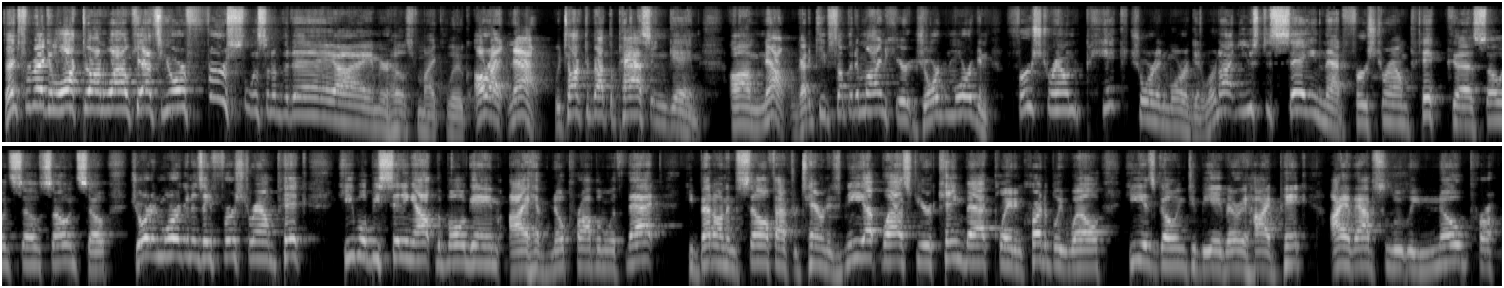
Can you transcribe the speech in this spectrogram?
Thanks for making Locked On Wildcats your first listen of the day. I am your host, Mike Luke. All right, now we talked about the passing game. Um, now we got to keep something in mind here. Jordan Morgan, first round pick. Jordan Morgan. We're not used to saying that first round pick. So and so, so and so. Jordan Morgan is a first round pick. He will be sitting out the bowl game. I have no problem with that. He bet on himself after tearing his knee up last year, came back, played incredibly well. He is going to be a very high pick. I have absolutely no pro-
